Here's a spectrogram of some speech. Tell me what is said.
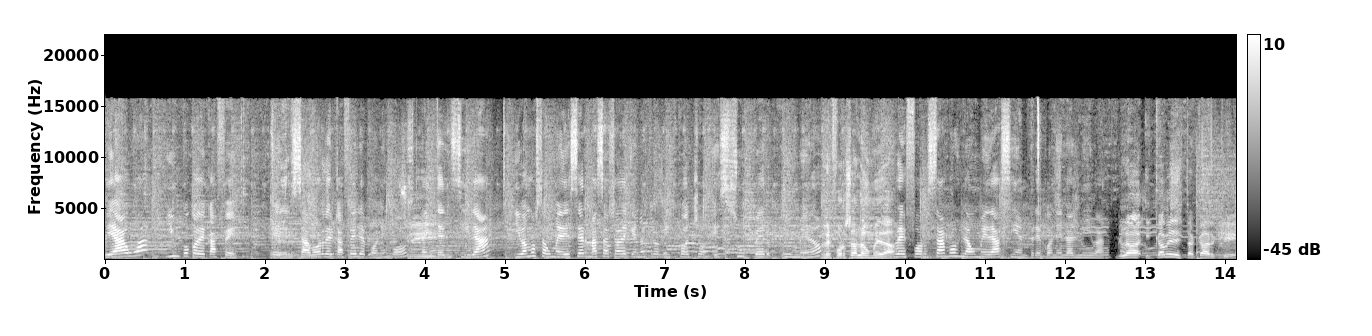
de agua y un poco de café. El sabor del café le pones vos, Sí. la intensidad y vamos a humedecer más allá de que nuestro bizcocho es súper húmedo. Reforzás la humedad. Reforzamos la humedad siempre con el almíbar. Gla- y cabe destacar que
